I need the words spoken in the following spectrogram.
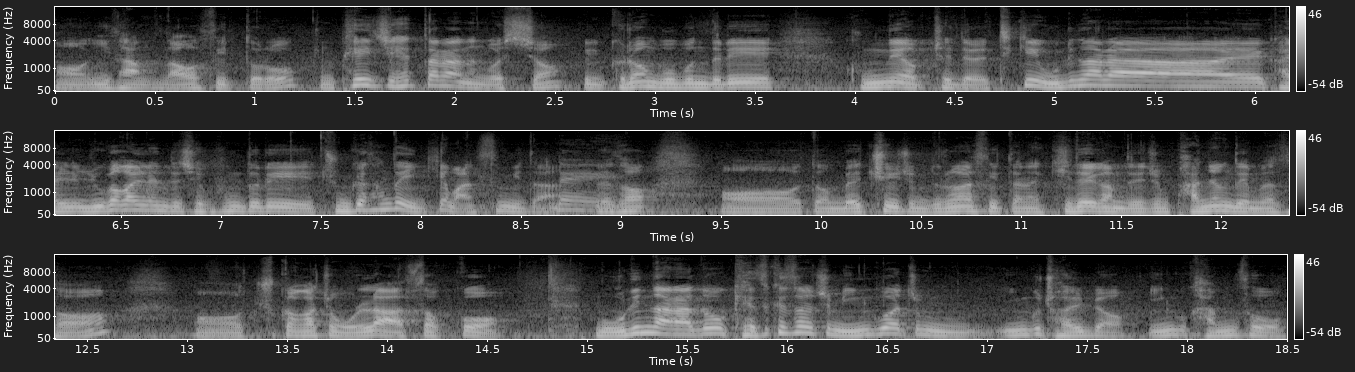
어, 이상 나올 수 있도록 좀 폐지했다라는 것이죠. 그런 부분들이 국내 업체들, 특히 우리나라의 관련, 육아 관련된 제품들이 중국에 상당히 인기가 많습니다. 네. 그래서 어, 어떤 매출이 좀 늘어날 수 있다는 기대감들이 좀 반영되면서 어, 주가가 좀 올라왔었고, 뭐 우리나라도 계속해서 좀 인구가 좀 인구 절벽, 인구 감소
